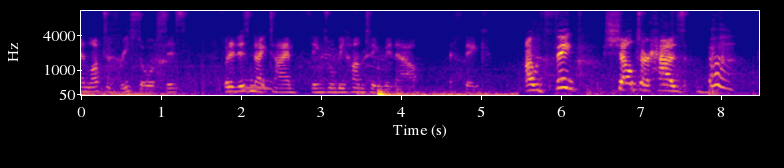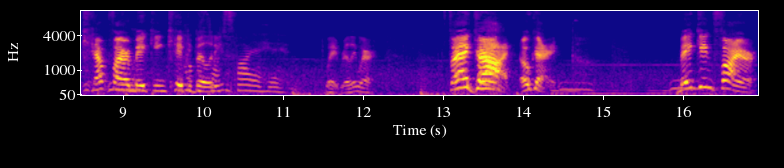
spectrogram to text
and lots of resources. But it is nighttime. Things will be hunting me now, I think. I would think Shelter has campfire making I could start capabilities. fire here. Wait, really? Where? Thank God! Okay. Making fire.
